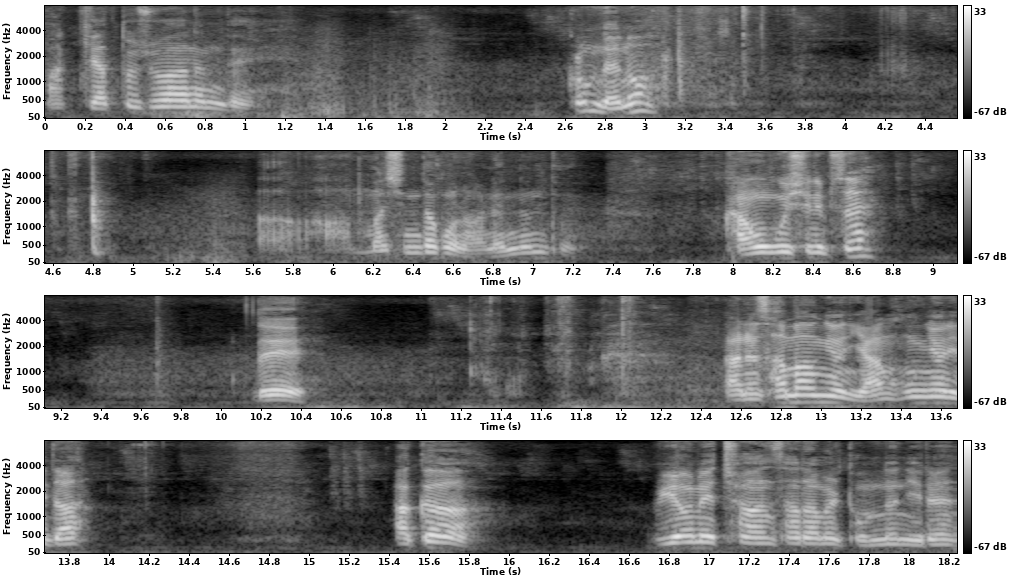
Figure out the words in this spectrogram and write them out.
마키아또 좋아하는데 그럼 내놔. 안 마신다고는 안 했는데. 강호군 신입생? 네. 나는 3학년 양홍년이다. 아까 위험에 처한 사람을 돕는 일은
